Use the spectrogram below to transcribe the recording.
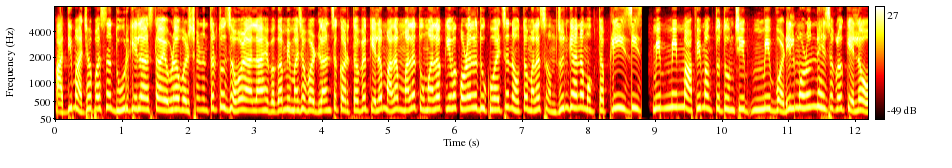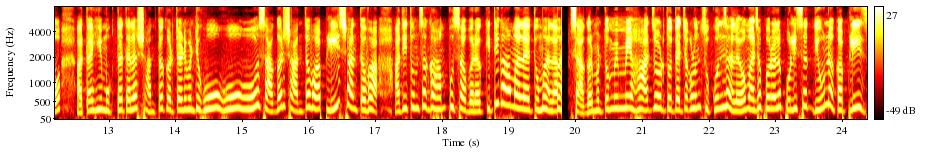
आधी माझ्यापासून दूर गेला असता एवढ्या वर्षानंतर तो जवळ आला. आहे बघा मी माझ्या वडिलांचं कर्तव्य केलं. मला मला तुम्हाला किंवा कोणाला दुखवायचं नव्हतं. मला समजून घ्या ना मुक्ता प्लीज मी मी माफी मागतो तुमची. मी वडील म्हणून हे सगळं केलं. आता ही मुक्ता त्याला शांत करते आणि म्हणते हो हो हो सागर शांत व्हा. प्लीज शांत व्हा. आधी तुमचा घाम पुसा बरं. किती घाम आलाय तुम्हाला? सागर म्हणतो मी मी हात जोडतो त्याच्याकडून चुकून झालं हो माझ्या पोराला पोलिसात देऊ नका प्लीज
